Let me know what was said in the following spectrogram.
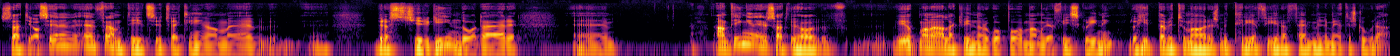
Så att jag ser en, en framtidsutveckling inom uh, bröstkirurgin då där uh, antingen är det så att vi har vi uppmanar alla kvinnor att gå på mammografiscreening. Då hittar vi tumörer som är 3, 4, 5 millimeter stora.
